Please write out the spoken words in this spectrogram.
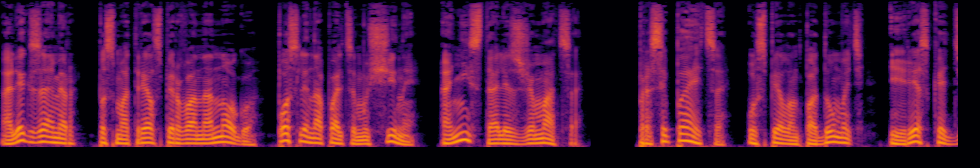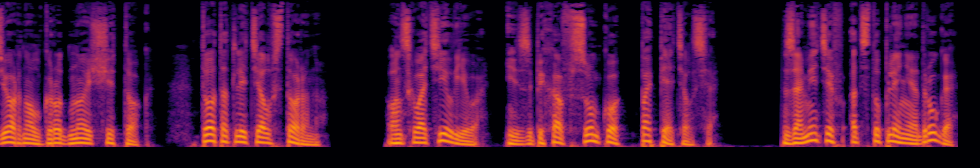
Олег замер, посмотрел сперва на ногу, после на пальцы мужчины. Они стали сжиматься. «Просыпается», — успел он подумать и резко дернул грудной щиток. Тот отлетел в сторону. Он схватил его и, запихав в сумку, попятился. Заметив отступление друга,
